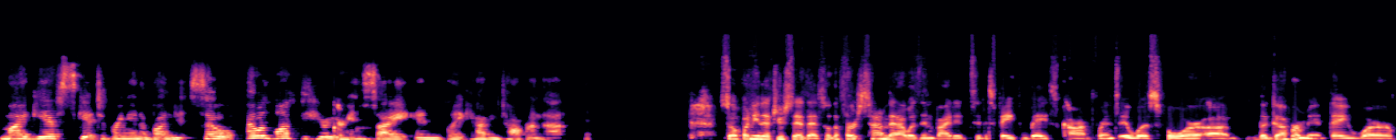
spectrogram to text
my gifts get to bring in abundance. So I would love to hear your insight and like having talk on that. So funny that you said that. So the first time that I was invited to this faith-based conference, it was for um, the government. They were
